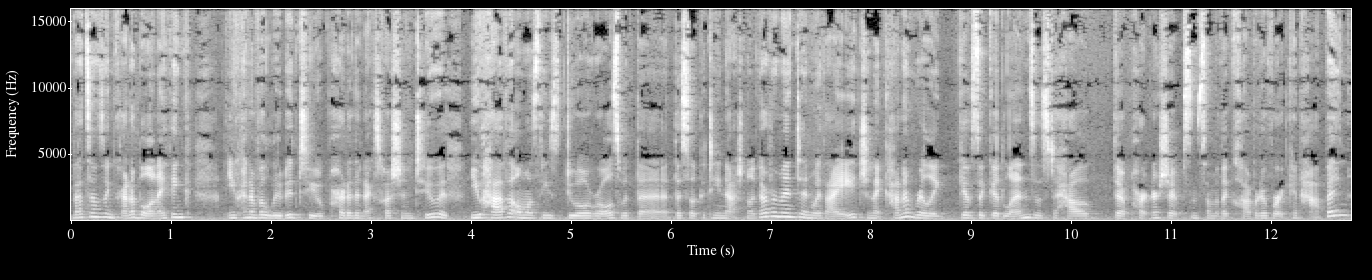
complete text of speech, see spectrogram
That sounds incredible. And I think you kind of alluded to part of the next question too is you have almost these dual roles with the, the Tsilhqot'in national government and with IH, and it kind of really gives a good lens as to how the partnerships and some of the collaborative work can happen.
